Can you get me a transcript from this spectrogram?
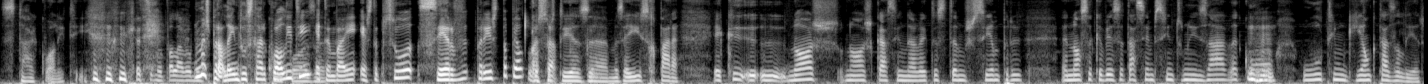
star quality. que é assim uma palavra muito Mas para além do star quality, composa. é também esta pessoa serve para este papel. Lá Com está. certeza, mas é isso, repara, é que uh, nós, nós casting directors, estamos sempre a nossa cabeça está sempre sintonizada com uhum. o último guião que estás a ler.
